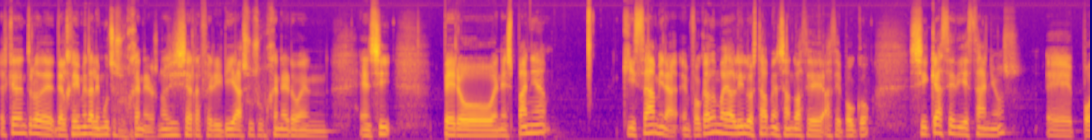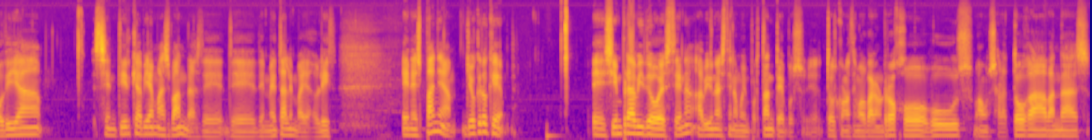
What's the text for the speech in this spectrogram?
es que dentro del heavy metal hay muchos subgéneros. No sé si se referiría a su subgénero en, en sí, pero en España, quizá, mira, enfocado en Valladolid lo estaba pensando hace, hace poco, sí que hace 10 años eh, podía sentir que había más bandas de, de metal en Valladolid. En España, yo creo que eh, siempre ha habido escena, ha habido una escena muy importante. Pues eh, todos conocemos Barón Rojo, Bus, vamos, a la Toga, bandas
